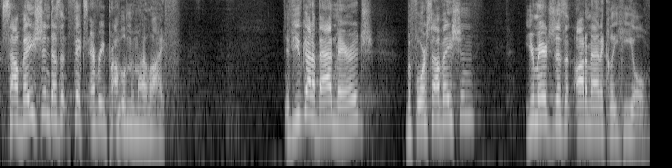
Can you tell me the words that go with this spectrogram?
salvation doesn't fix every problem in my life. If you've got a bad marriage before salvation, your marriage doesn't automatically heal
